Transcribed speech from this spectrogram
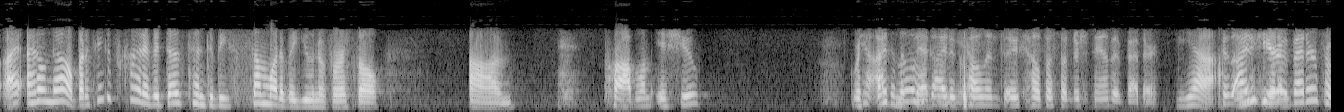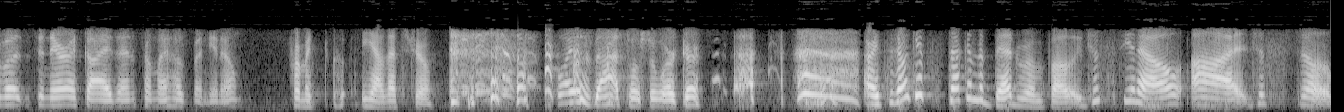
I, I don't know, but I think it's kind of it does tend to be somewhat of a universal um, problem issue. We're yeah, I'd love a guy to call in to help us understand it better. Yeah, because I'd hear it better from a generic guy than from my husband. You know. from a. Yeah, that's true. Why is that, social worker? All right, so don't get stuck in the bedroom, folks. Just you know, uh, just uh,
